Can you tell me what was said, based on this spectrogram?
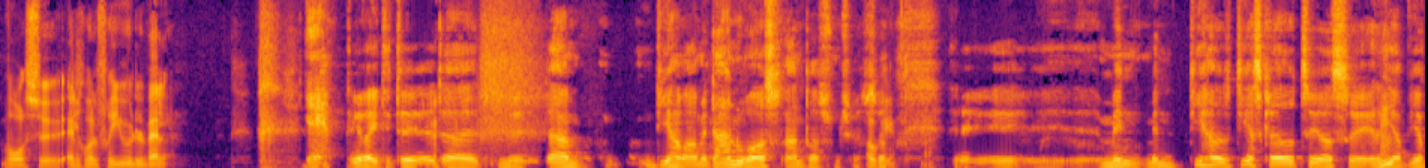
vores øh, alkoholfri ølvalg. Ja, det er rigtigt. Det, der, er- der er, de har meget, men der er nu også andre, synes jeg. Okay. Så, øh, men men de, har, de har skrevet til os, øh, Mhm. mm. jeg, jeg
